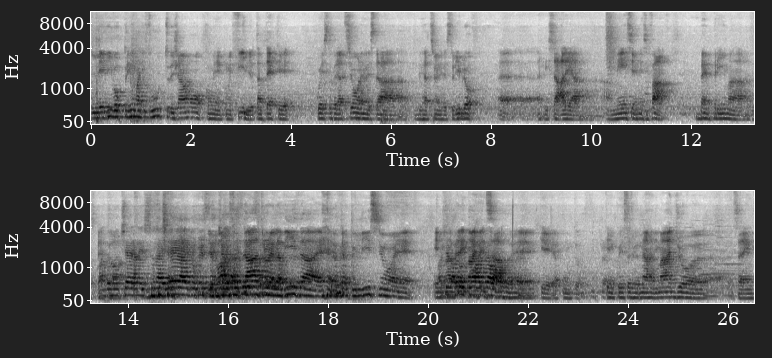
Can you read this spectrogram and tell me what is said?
le vivo prima di tutto diciamo, come, come figlio, tant'è che questa operazione, questa pubblicazione di questo libro eh, risale a, a, mesi e mesi fa, ben prima rispetto Quando non c'era nessuna idea di come si C'era tutt'altro nella vita, ero tranquillissimo e, e non avrei mai pensato eh, che appunto che in questa giornata di maggio eh, sarei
